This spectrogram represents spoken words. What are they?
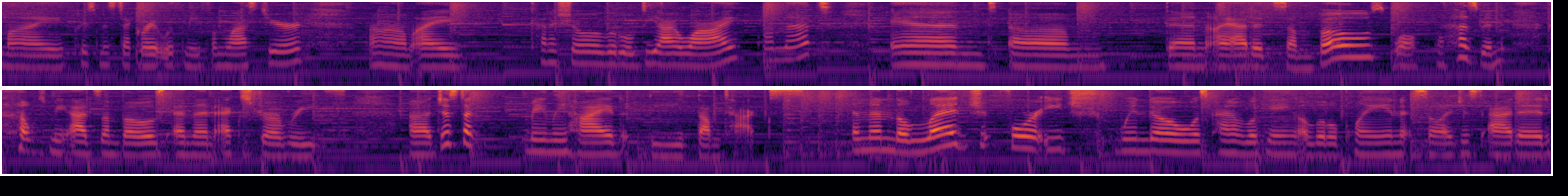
my Christmas Decorate With Me from last year, um, I kind of show a little DIY on that. And um, then I added some bows. Well, my husband helped me add some bows and then extra wreaths uh, just to mainly hide the thumbtacks. And then the ledge for each window was kind of looking a little plain, so I just added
